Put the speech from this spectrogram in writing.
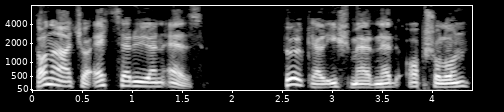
Tanácsa egyszerűen ez. Föl kell ismerned, Absalon,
